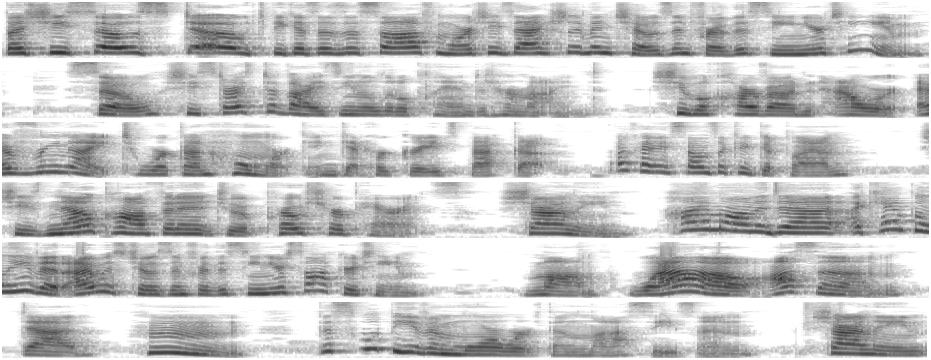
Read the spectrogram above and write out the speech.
But she's so stoked because as a sophomore, she's actually been chosen for the senior team. So she starts devising a little plan in her mind. She will carve out an hour every night to work on homework and get her grades back up. Okay, sounds like a good plan. She's now confident to approach her parents. Charlene. Hi, Mom and Dad. I can't believe it. I was chosen for the senior soccer team. Mom. Wow, awesome. Dad. Hmm. This will be even more work than last season. Charlene.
